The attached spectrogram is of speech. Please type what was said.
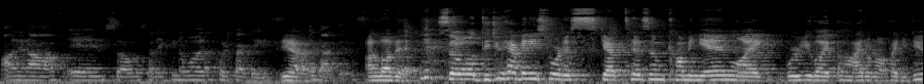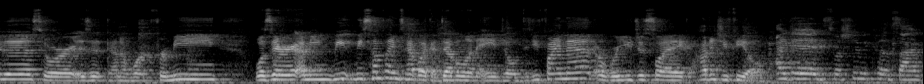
on and off. And so I was like, you know what, 45 days, Yeah. I got this. I love it. So, did you have any sort of skepticism coming in? Like, were you like, oh, I don't know if I could do this, or is it gonna work for me? Was there, I mean, we, we sometimes have like a devil and an angel. Did you find that, or were you just like, how did you feel? I did, especially because I've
